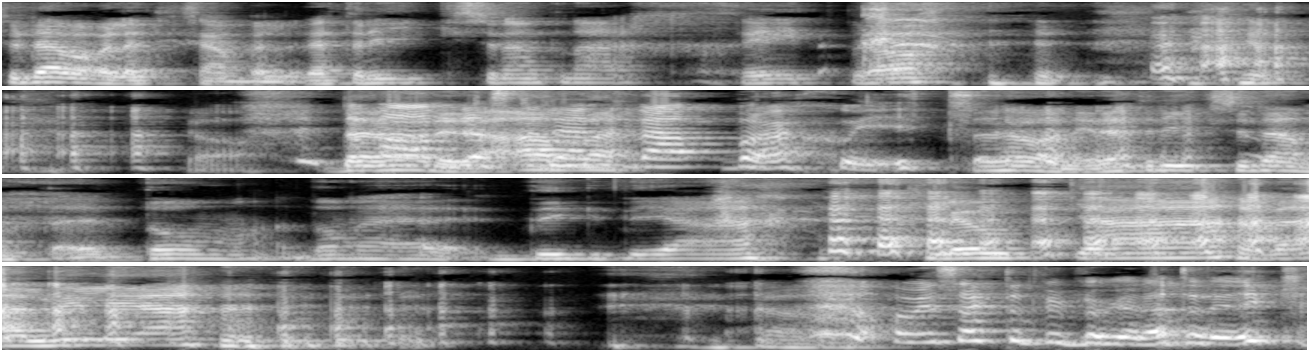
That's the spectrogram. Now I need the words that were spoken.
Så det där var väl ett exempel. Retorikstudenterna, skitbra. ja. De Där ni andra det. Alla, studenterna, bara skit. där hör ni, retorikstudenter, de, de är dygdiga, kloka, välvilliga. Ja. Har vi sagt att vi pluggar retorik?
